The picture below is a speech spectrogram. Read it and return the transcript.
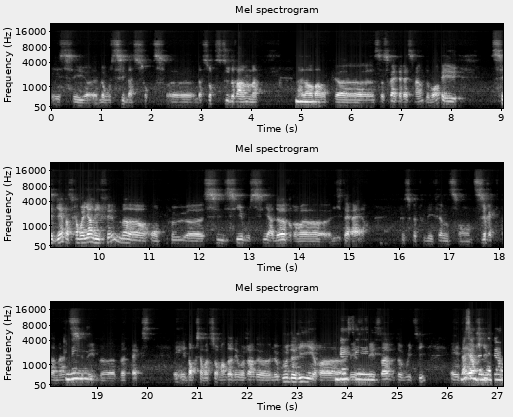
Et c'est là aussi la source, la source du drame. Alors, donc, ce serait intéressant de voir. Et c'est bien parce qu'en voyant les films, euh, on peut euh, s'initier aussi à l'œuvre euh, littéraire, puisque tous les films sont directement tirés de, textes. Et donc, ça va sûrement donner aux gens le, goût de lire ben, les, œuvres de Witty. Et Moi, ça me donne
